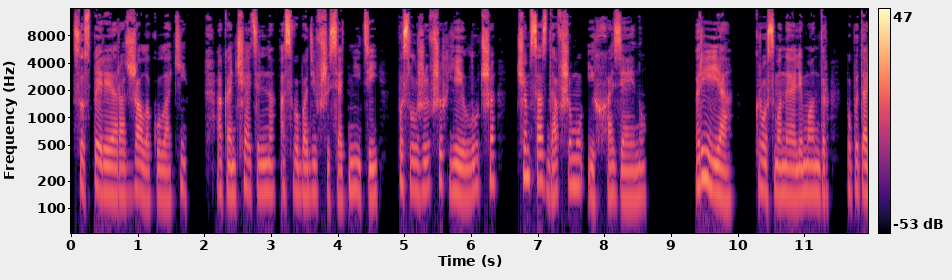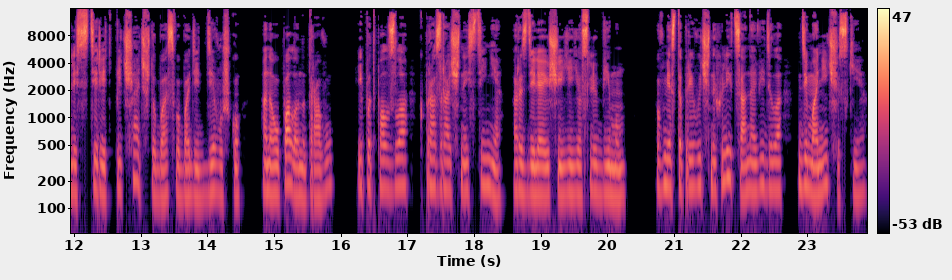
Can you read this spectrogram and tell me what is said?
Сусперия разжала кулаки, окончательно освободившись от нитей, послуживших ей лучше, чем создавшему их хозяину. «Рия!» — Кроссман и Алимандр попытались стереть печать, чтобы освободить девушку. Она упала на траву и подползла к прозрачной стене, разделяющей ее с любимым. Вместо привычных лиц она видела демонические,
